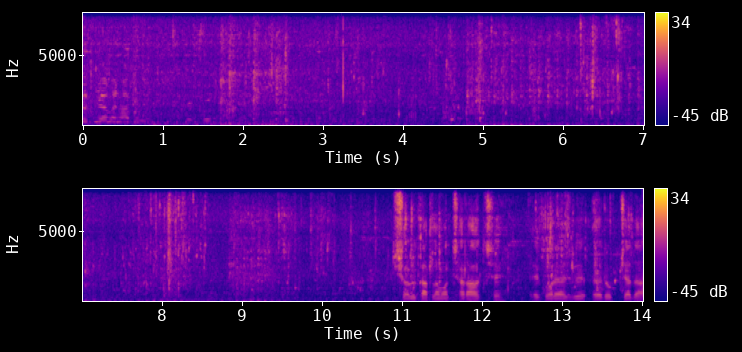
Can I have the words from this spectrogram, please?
দিতে হবে সবই কাতলা মাছ ছাড়া হচ্ছে। এরপরে আসবে রূপচাঁদা।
